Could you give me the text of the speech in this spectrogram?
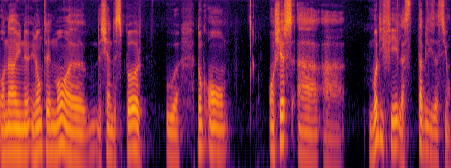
on a une, un entraînement euh, de chiens de sport. Où, euh, donc, on, on cherche à, à modifier la stabilisation.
